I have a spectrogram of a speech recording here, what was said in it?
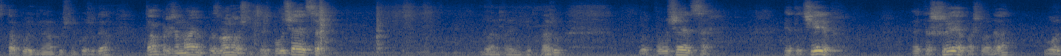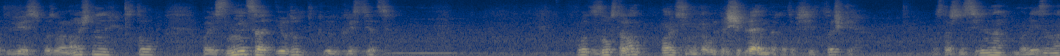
стопы на обычную кожу, да, там прижимаем позвоночник. То есть получается, давай я покажу. Вот получается, это череп, это шея пошла, да, вот весь позвоночный столб, поясница и вот тут крестец. Вот с двух сторон пальцами как бы прищепляем так это все точки. Достаточно сильно, болезненно.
